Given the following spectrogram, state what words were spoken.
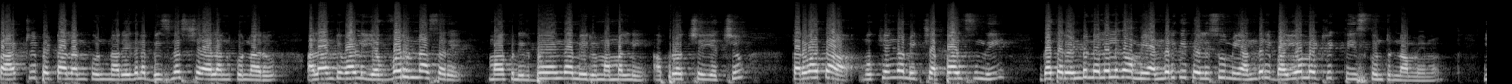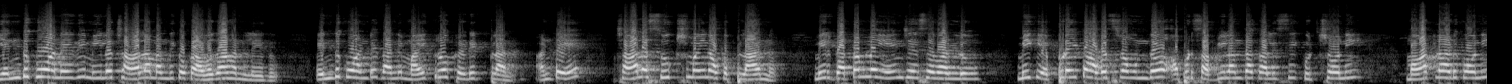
ఫ్యాక్టరీ పెట్టాలనుకుంటున్నారు ఏదైనా బిజినెస్ చేయాలనుకున్నారు అలాంటి వాళ్ళు ఎవరున్నా సరే మాకు నిర్భయంగా మీరు మమ్మల్ని అప్రోచ్ చేయొచ్చు. తర్వాత ముఖ్యంగా మీకు చెప్పాల్సింది గత రెండు నెలలుగా మీ అందరికీ తెలుసు మీ అందరి బయోమెట్రిక్ తీసుకుంటున్నాం మేము. ఎందుకు అనేది మీలో చాలా మందికి ఒక అవగాహన లేదు. ఎందుకు అంటే దాన్ని మైక్రో క్రెడిట్ ప్లాన్ అంటే చాలా సూక్ష్మమైన ఒక ప్లాన్ మీరు గతంలో ఏం చేసేవాళ్ళు? మీకు ఎప్పుడైతే అవసరం ఉందో అప్పుడు సభ్యులంతా కలిసి కూర్చొని మాట్లాడుకొని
